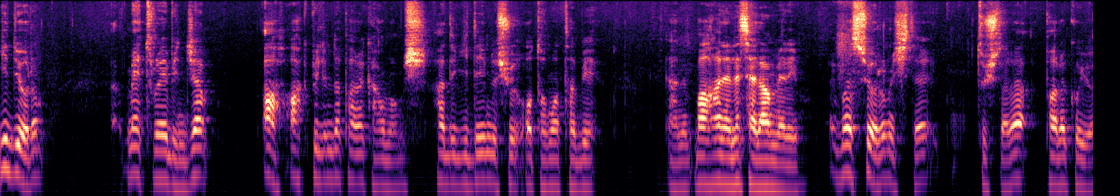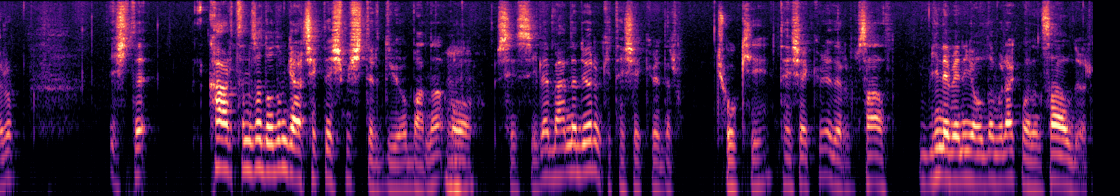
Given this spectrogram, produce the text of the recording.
gidiyorum metroya bineceğim. Ah akbilimde para kalmamış. Hadi gideyim de şu otomata bir yani bahaneyle selam vereyim. Basıyorum işte tuşlara para koyuyorum. İşte kartınıza dolum gerçekleşmiştir diyor bana o sesiyle. Ben de diyorum ki teşekkür ederim. Çok iyi. Teşekkür ederim. Sağ ol. Yine beni yolda bırakmadın. Sağ ol diyorum.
